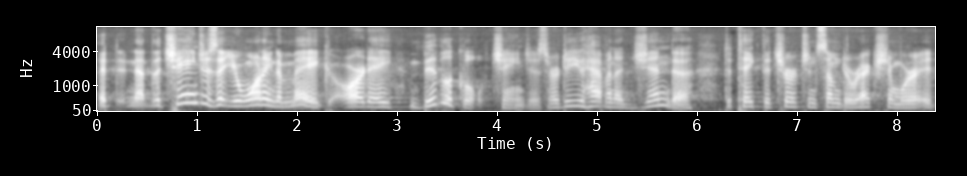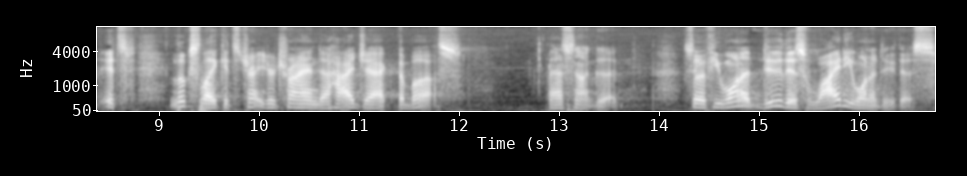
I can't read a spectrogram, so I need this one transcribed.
It, now, the changes that you're wanting to make are they biblical changes, or do you have an agenda to take the church in some direction where it it's, looks like it's you're trying to hijack the bus? That's not good. So if you want to do this, why do you want to do this?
